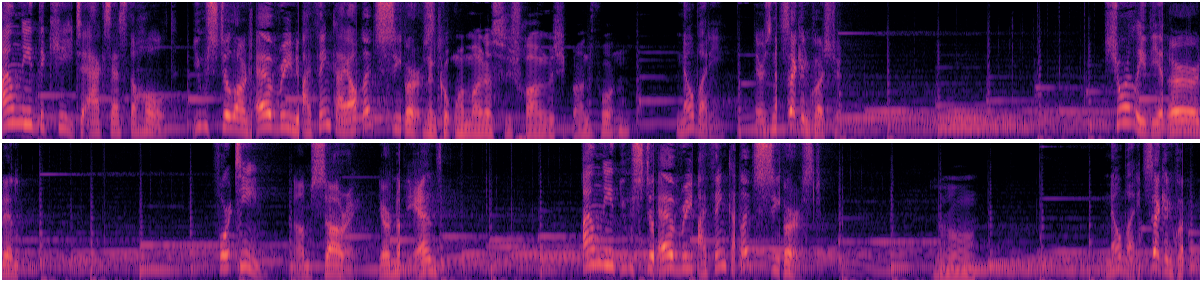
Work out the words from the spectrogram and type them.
I'll need the key to access the hold. You still aren't every new. I think I all. Let's see. Dann First, gucken wir mal, dass sie die Fragen richtig beantworten. Nobody. There's no. second question. Surely the. Third and. 14. I'm sorry, you're not. The end. I'll need. You still every. I think I. Let's see. First, So. Nobody. second question.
